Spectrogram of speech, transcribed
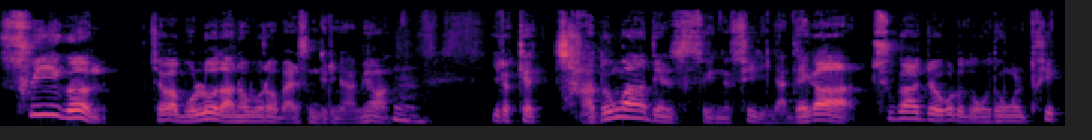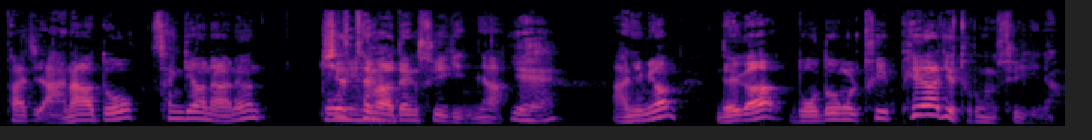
수익은 제가 뭘로 나눠보라고 말씀드리냐면 음. 이렇게 자동화될 수 있는 수익이냐 내가 추가적으로 노동을 투입하지 않아도 생겨나는 시스템화된 수익이 있냐 예. 아니면 내가 노동을 투입해야지 들어오는 수익이냐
